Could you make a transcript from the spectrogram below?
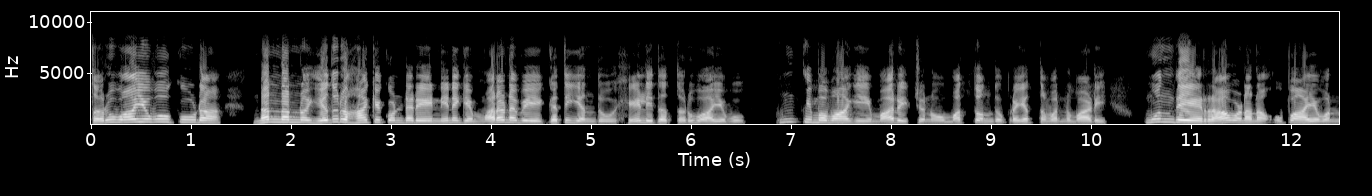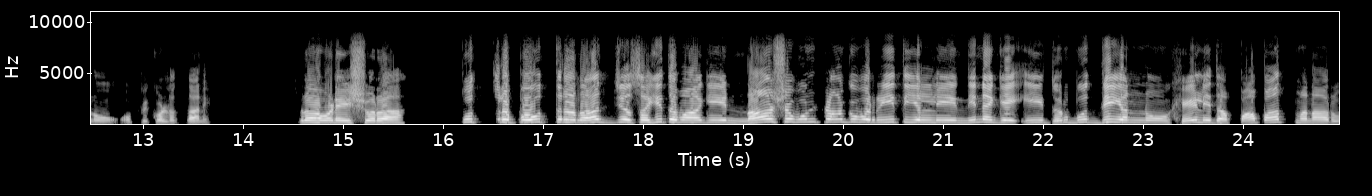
ತರುವಾಯವೂ ಕೂಡ ನನ್ನನ್ನು ಎದುರು ಹಾಕಿಕೊಂಡರೆ ನಿನಗೆ ಮರಣವೇ ಗತಿ ಎಂದು ಹೇಳಿದ ತರುವಾಯವು ಅಂತಿಮವಾಗಿ ಮಾರೀಚನು ಮತ್ತೊಂದು ಪ್ರಯತ್ನವನ್ನು ಮಾಡಿ ಮುಂದೆ ರಾವಣನ ಉಪಾಯವನ್ನು ಒಪ್ಪಿಕೊಳ್ಳುತ್ತಾನೆ. ರಾವಣೇಶ್ವರ ಪುತ್ರ ಪೌತ್ರ ರಾಜ್ಯ ಸಹಿತವಾಗಿ ನಾಶ ಉಂಟಾಗುವ ರೀತಿಯಲ್ಲಿ ನಿನಗೆ ಈ ದುರ್ಬುದ್ಧಿಯನ್ನು ಹೇಳಿದ ಪಾಪಾತ್ಮನಾರು.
